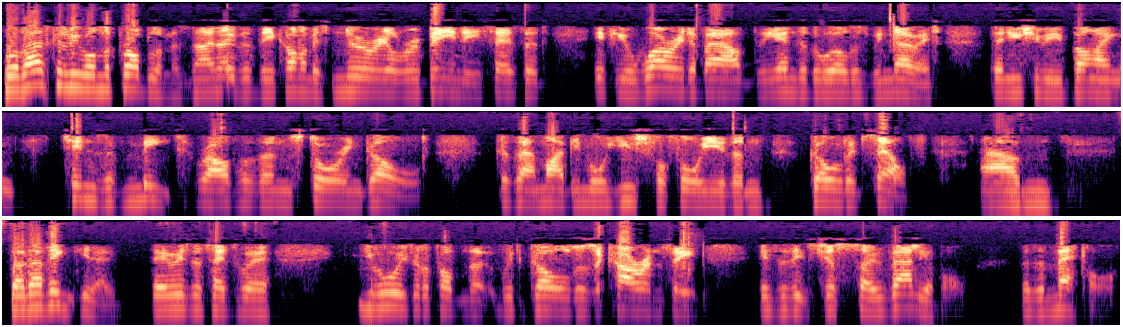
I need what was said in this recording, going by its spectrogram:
Well, that's going to be one of the problems. And I know that the economist Nouriel Roubini says that if you're worried about the end of the world as we know it, then you should be buying tins of meat rather than storing gold, because that might be more useful for you than gold itself. Um, but I think, you know, there is a sense where you've always got a problem that with gold as a currency is that it's just so valuable as a metal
